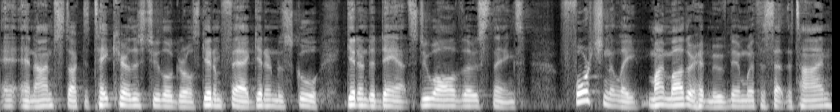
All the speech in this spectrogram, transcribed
and I'm stuck to take care of these two little girls, get them fed, get them to school, get them to dance, do all of those things. Fortunately, my mother had moved in with us at the time.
